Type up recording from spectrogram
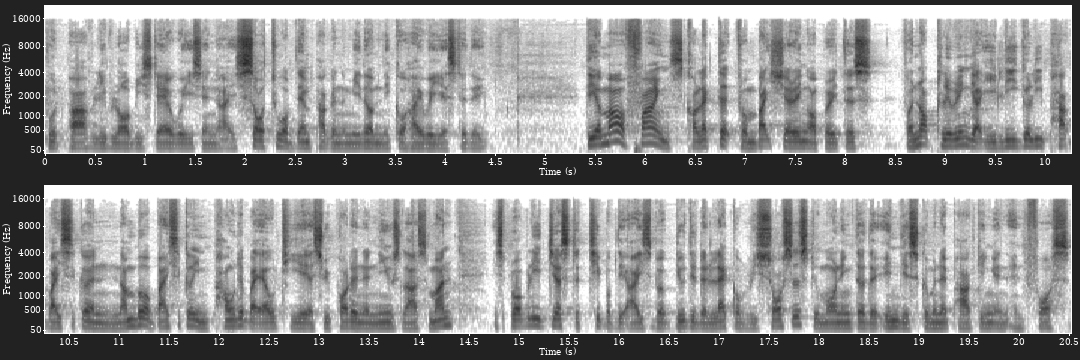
footpath, lift lobby, stairways, and I saw two of them parked in the middle of Nicoll Highway yesterday. The amount of fines collected from bike sharing operators for not clearing their illegally parked bicycle and number of bicycles impounded by LTA as reported in the news last month is probably just the tip of the iceberg due to the lack of resources to monitor the indiscriminate parking and enforce,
